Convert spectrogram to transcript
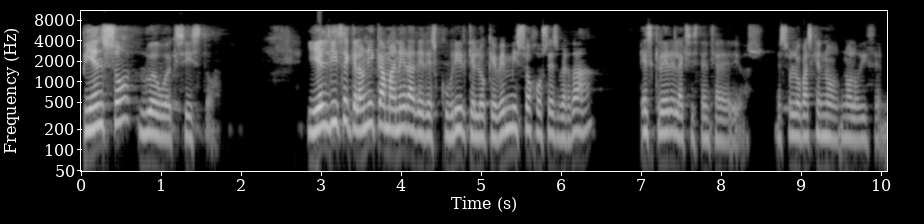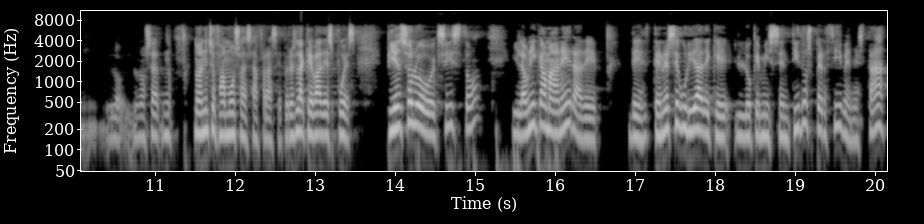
Pienso, luego existo. Y él dice que la única manera de descubrir que lo que ven mis ojos es verdad es creer en la existencia de Dios. Eso es lo que es que no, lo dicen, no, han hecho famosa esa frase, pero es la que va después. Pienso, luego existo, y la única manera de, de tener seguridad de que lo que mis sentidos perciben está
